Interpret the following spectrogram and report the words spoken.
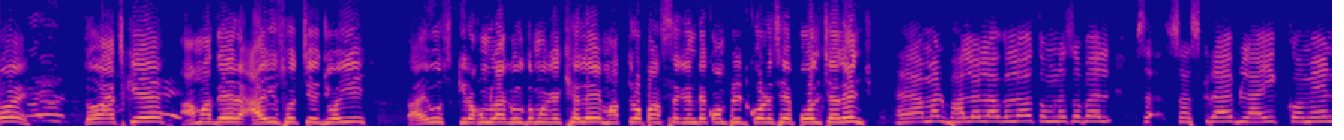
কই? তো আজকে আমাদের আয়ুষ হচ্ছে জয়ী। আয়ুষ কীরকম লাগল তোমাকে খেলে? মাত্র পাঁচ সেকেন্ডে কমপ্লিট করেছে পোল চ্যালেঞ্জ হ্যাঁ আমার ভালো লাগল। তোমরা সবাই সাবস্ক্রাইব লাইক কমেন্ট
